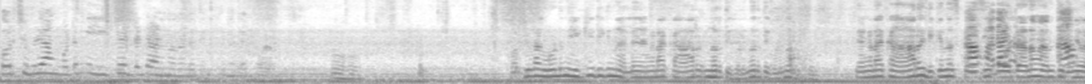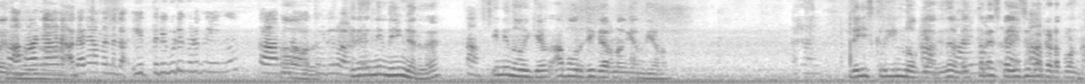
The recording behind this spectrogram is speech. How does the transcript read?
കുറച്ചും കൂടി അങ്ങോട്ട് നീക്കി ഇട്ടിട്ടാണ് നമ്മൾ തിരിക്കുന്നത് എപ്പോഴും. ഓഹോ. കുറച്ചുകൂടെ അങ്ങോട്ട് നീക്കിയിരിക്കുന്നതല്ല ഞങ്ങളുടെ ആ കാർ നിർത്തിക്കൊടു നിർത്തിക്കൊടു നിർത്തിക്കൊടു ഞങ്ങളുടെ ആ കാർ ഇരിക്കുന്ന സ്പേസിൽ പോയിട്ടാണ് മാം തിരിഞ്ഞു വരുന്നത്. ഇനി നീങ്ങരുതേ. ഇനി നോക്കിയോ? ആ പോർച്ചിൽ കയറണമെങ്കിൽ എന്ത് ചെയ്യണം? ഈ സ്ക്രീൻ നോക്കിയാൽ മതി. ഇതുണ്ട് ഇത്രയും സ്പേസ് ഇവിടെ കിടപ്പുണ്ട്.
